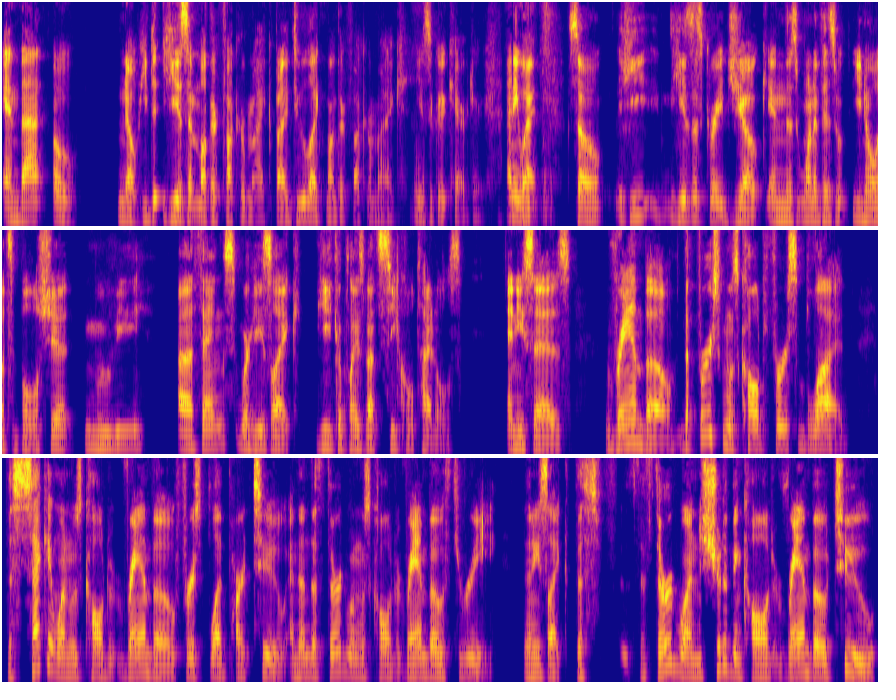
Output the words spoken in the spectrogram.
and that. Oh no, he he isn't motherfucker Mike, but I do like motherfucker Mike. He's a good character. Anyway, so he he has this great joke in this one of his you know what's bullshit movie uh things where he's like he complains about sequel titles, and he says Rambo. The first one was called First Blood. The second one was called Rambo First Blood Part Two, and then the third one was called Rambo Three. then he's like the the third one should have been called Rambo Two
